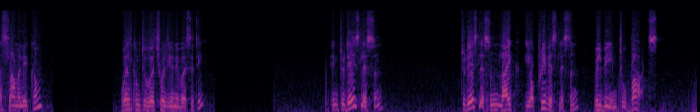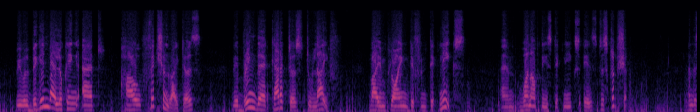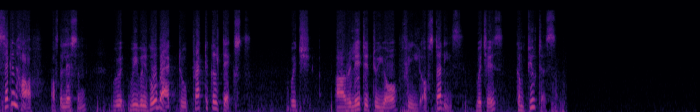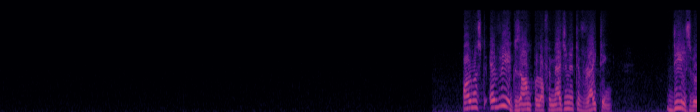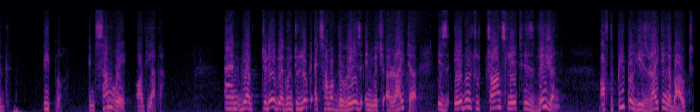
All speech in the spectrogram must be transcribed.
Assalamu alaikum. Welcome to Virtual University. In today's lesson, like your previous lesson, will be in two parts. We will begin by looking at how fiction writers, they bring their characters to life by employing different techniques. And one of these techniques is description. And the second half of the lesson we will go back to practical texts which are related to your field of studies which is computers almost every example of imaginative writing deals with people in some way or the other and today we are going to look at some of the ways in which a writer is able to translate his vision of the people he is writing about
